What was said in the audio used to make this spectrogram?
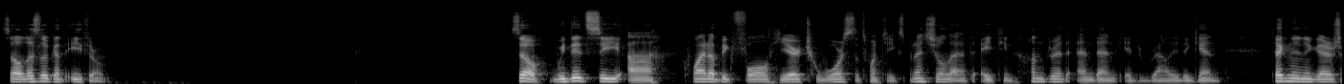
So let's look at Ethereum. So we did see a quite a big fall here towards the 20 exponential at 1800 and then it rallied again. Technical indicators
